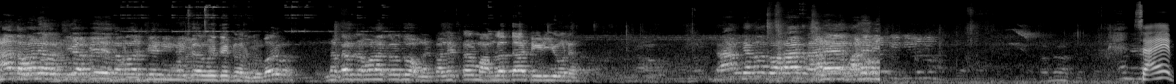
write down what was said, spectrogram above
આ તમારે અરજી આપીએ તમારે જે નિર્ણય કરવો હોય તે કરજો બરાબર? નકલ રવાના કરી દો આપણે કલેક્ટર મામલતદાર ટીડીઓ ને ગ્રામજનો દ્વારા અને અને સાહેબ,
